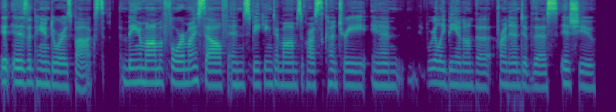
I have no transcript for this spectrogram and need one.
it is a Pandora's box. Being a mom of four myself and speaking to moms across the country and really being on the front end of this issue,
